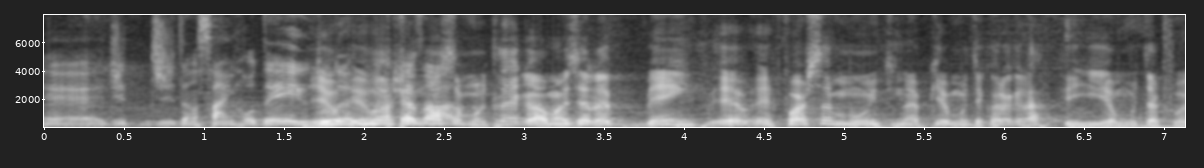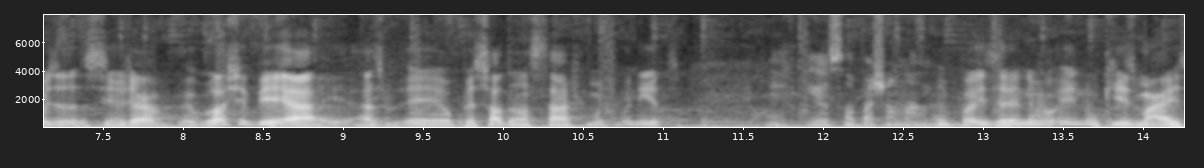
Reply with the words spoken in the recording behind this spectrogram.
é, de, de dançar em rodeio, tudo Eu, é eu acho a pesado. dança muito legal, mas ela é bem. É, é, força muito, né? Porque é muita coreografia, muita coisa. Assim, eu, já, eu gosto de ver a- as- é, o pessoal dançar, acho muito bonito. Eu sou apaixonada. Pois é, e não, não quis mais.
